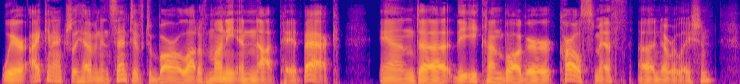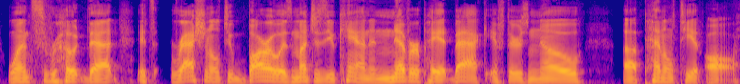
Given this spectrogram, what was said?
where I can actually have an incentive to borrow a lot of money and not pay it back. And uh, the econ blogger Karl Smith, uh, no relation, once wrote that it's rational to borrow as much as you can and never pay it back if there's no uh, penalty at all.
